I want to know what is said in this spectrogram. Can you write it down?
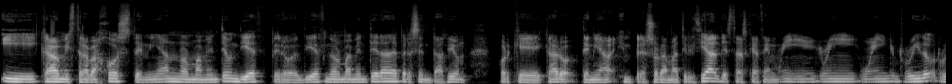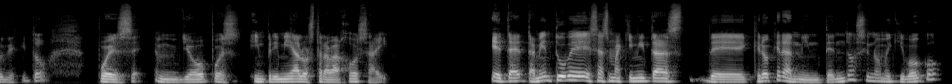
y claro, mis trabajos tenían normalmente un 10, pero el 10 normalmente era de presentación, porque claro, tenía impresora matricial, de estas que hacen ruido, ruidecito, pues mm, yo pues imprimía los trabajos ahí. Eh, también tuve esas maquinitas de, creo que eran Nintendo, si no me equivoco,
